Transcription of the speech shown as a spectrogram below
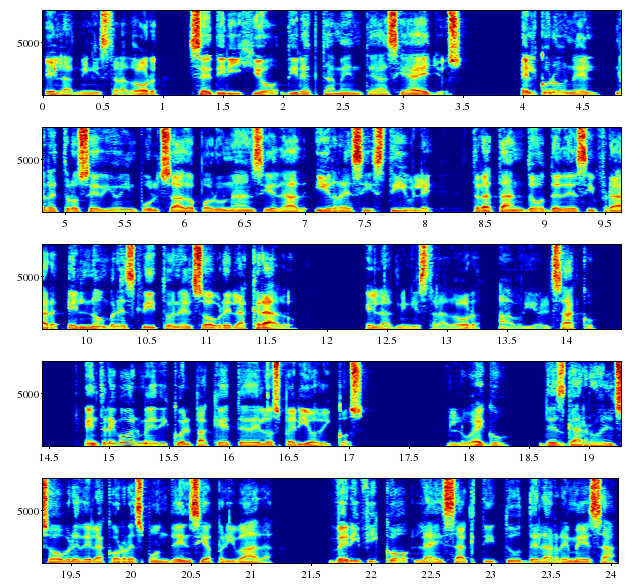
El administrador se dirigió directamente hacia ellos. El coronel retrocedió impulsado por una ansiedad irresistible, tratando de descifrar el nombre escrito en el sobre lacrado. El administrador abrió el saco. entregó al médico el paquete de los periódicos. Luego desgarró el sobre de la correspondencia privada, verificó la exactitud de la remesa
